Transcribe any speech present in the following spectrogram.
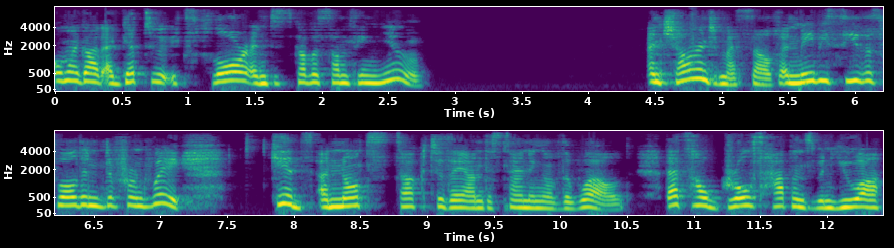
oh my god i get to explore and discover something new and challenge myself and maybe see this world in a different way. Kids are not stuck to their understanding of the world. That's how growth happens when you are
